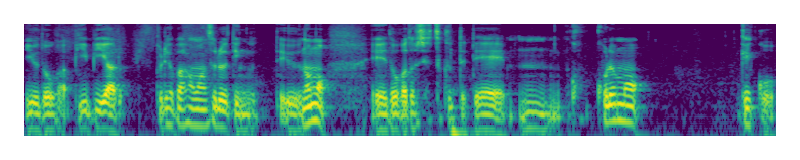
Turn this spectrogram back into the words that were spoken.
いう動画 PPR プリパフォーマンスルーティングっていうのも、えー、動画として作ってて、うん、これも結構、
